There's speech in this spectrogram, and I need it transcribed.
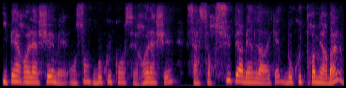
hyper relâché, mais on sent que beaucoup de courses, c'est relâché. Ça sort super bien de la raquette, beaucoup de premières balles.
